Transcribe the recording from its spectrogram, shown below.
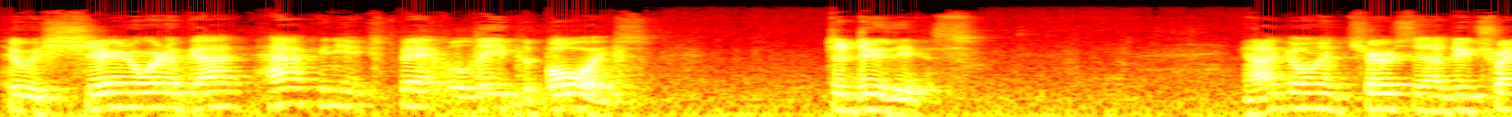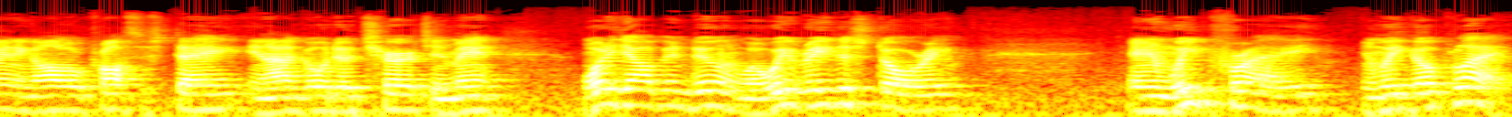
who is sharing the Word of God, how can you expect to lead the boys to do this? And I go in church and I do training all across the state, and I go into a church, and man, what have y'all been doing? Well, we read the story, and we pray, and we go play.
